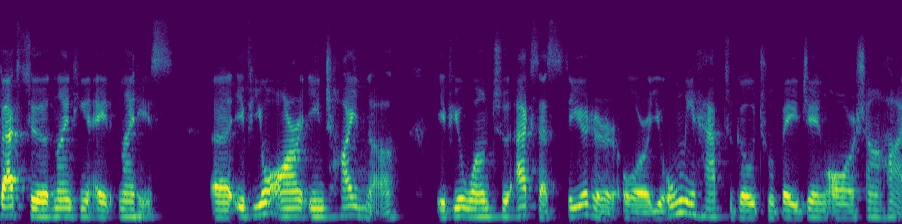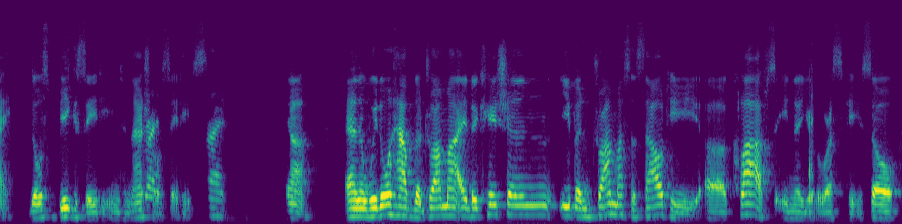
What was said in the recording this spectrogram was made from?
back to 1990s. Uh, if you are in China, if you want to access theater, or you only have to go to Beijing or Shanghai, those big city, international right. cities. Right. Yeah and we don't have the drama education, even drama society uh, clubs in the university. So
